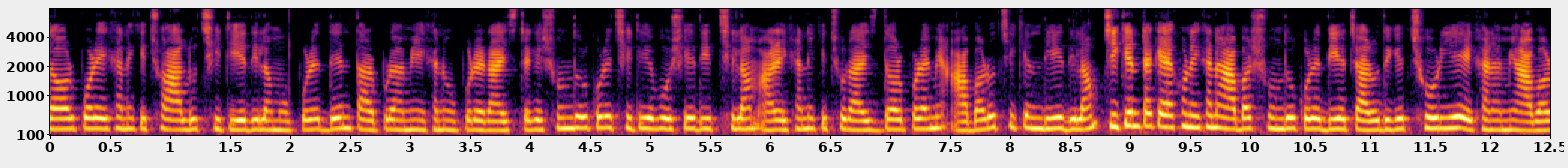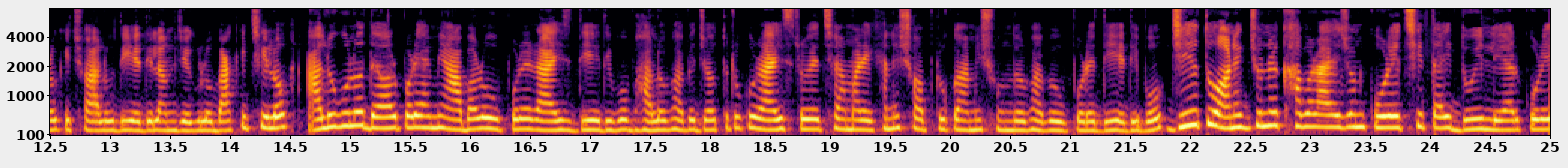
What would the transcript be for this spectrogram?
দেওয়ার পরে এখানে কিছু আলু ছিটিয়ে দিলাম উপরে। দেন তারপরে আমি এখানে উপরে রাইসটাকে সুন্দর করে ছিটিয়ে বসিয়ে দিচ্ছিলাম। আর এখানে কিছু রাইস দেওয়ার পরে আমি আবারও চিকেন দিয়ে দিলাম। চিকেনটাকে এখন এখানে আবার সুন্দর করে দিয়ে চারোদিকে ছড়িয়ে এখানে আমি আবারও কিছু আলু দিয়ে দিলাম যেগুলো বাকি ছিল, আলুগুলো দেওয়ার পরে আমি আবারও উপরে রাইস দিয়ে দিব। ভালোভাবে যতটুকু রাইস রয়েছে আমার এখানে সবটুকু আমি সুন্দরভাবে উপরে দিয়ে দিব। যেহেতু অনেকজনের খাবার আয়োজন করেছি, তাই দুই লেয়ার করে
